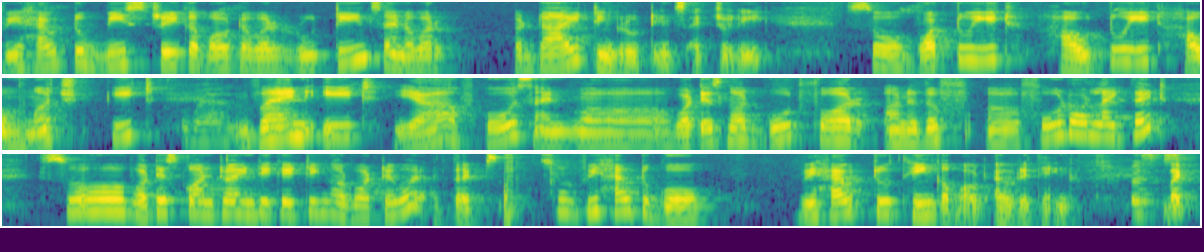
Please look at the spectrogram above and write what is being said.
we have to be strict about our routines and our uh, dieting routines actually. So what to eat how to eat how much eat When? when eat yeah of course. And uh, what is not good for another f- uh, food or like that. So what is contraindicating or whatever that's so we have to go. We have to think about everything. But, but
